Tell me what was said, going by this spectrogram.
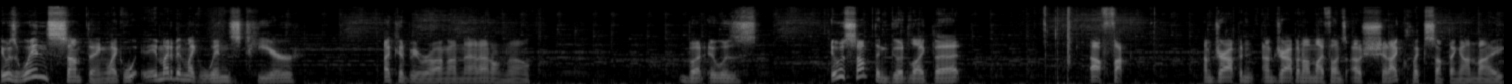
It was Wind something. Like, it might have been, like, Wins tier. I could be wrong on that. I don't know. But it was... It was something good like that. Oh, fuck. I'm dropping I'm dropping on my phones. Oh shit, I clicked something on my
